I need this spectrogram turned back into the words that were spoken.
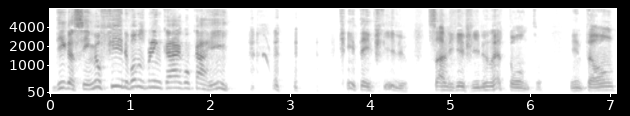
Diga assim, meu filho, vamos brincar com o carrinho. Quem tem filho sabe que filho não é tonto. Então,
